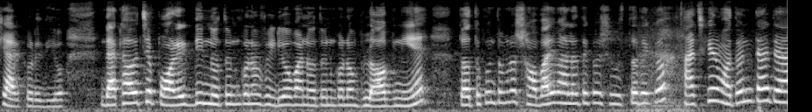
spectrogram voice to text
শেয়ার করে দিও। দেখা হচ্ছে পরের দিন নতুন কোনো ভিডিও বা নতুন কোনো ভ্লগ নিয়ে। ততক্ষণ তোমরা সবাই ভালো থেকো, সুস্থ থেকো। আজকের মতন, টাটা।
